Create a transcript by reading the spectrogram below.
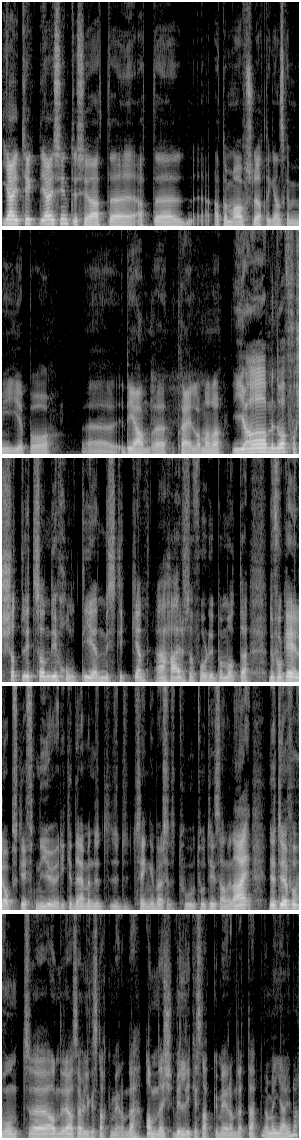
Jeg, tykt, jeg syntes jo at, eh, at, eh, at de avslørte ganske mye på eh, de andre trailerne, da. ja, men det var fortsatt litt sånn De holdt igjen mystikken. Her så får du på en måte Du får ikke hele oppskriften, du gjør ikke det, men du, du, trenger bare sette to, to til sammen. Nei, dette gjør for vondt, Andreas. Jeg vil ikke snakke mer om det. Anders vil ikke snakke mer om dette. Ja, men jeg, da?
